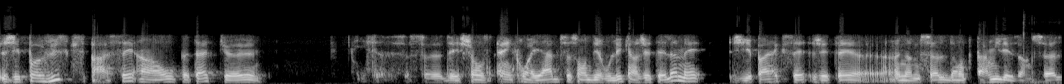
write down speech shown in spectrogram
j'ai pas vu ce qui se passait en haut. Peut-être que des choses incroyables se sont déroulées quand j'étais là, mais j'y ai pas accès. J'étais euh, un homme seul, donc parmi les hommes seuls,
